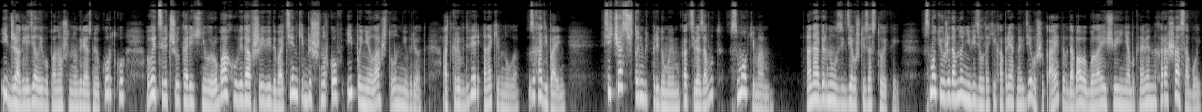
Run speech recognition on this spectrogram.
Иджа оглядела его поношенную грязную куртку, выцветшую коричневую рубаху, увидавшие виды ботинки без шнурков, и поняла, что он не врет. Открыв дверь, она кивнула. «Заходи, парень». Сейчас что-нибудь придумаем. Как тебя зовут? Смоки, мэм. Она обернулась к девушке за стойкой. Смоки уже давно не видел таких опрятных девушек, а эта вдобавок была еще и необыкновенно хороша собой.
